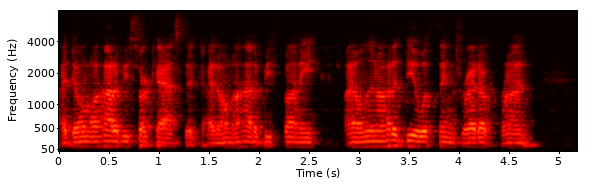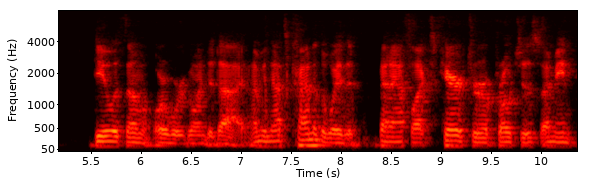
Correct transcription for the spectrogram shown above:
I don't know how to be sarcastic. I don't know how to be funny. I only know how to deal with things right up front deal with them or we're going to die. I mean, that's kind of the way that Ben Affleck's character approaches. I mean,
